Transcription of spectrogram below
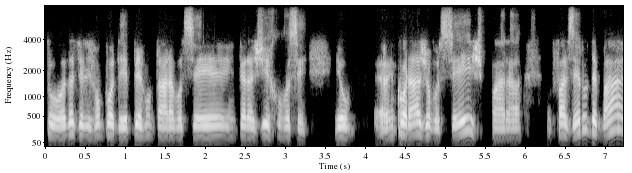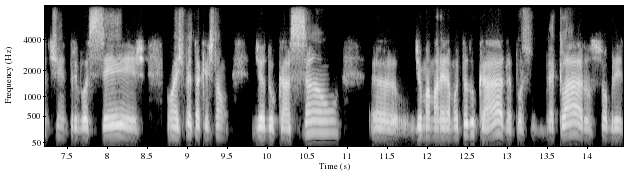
todas, eles vão poder perguntar a você, interagir com você. Eu encorajo vocês para fazer o debate entre vocês com respeito à questão de educação, eh, de uma maneira muito educada, é claro, sobre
